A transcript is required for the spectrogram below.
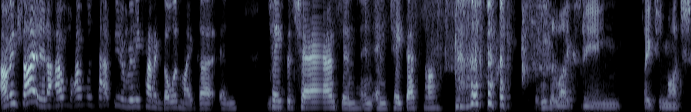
i'm excited. I, I was happy to really kind of go with my gut and take the chance and and, and take that song. What was it like seeing play too much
